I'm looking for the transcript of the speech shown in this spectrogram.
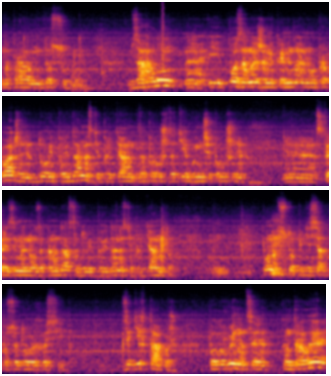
направлені до суду. Загалом і поза межами кримінального провадження до відповідальності за за ті або інші порушення в сфері земельного законодавства до відповідальності притягнуто понад 150 посадових осіб, з яких також половина це контролери,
